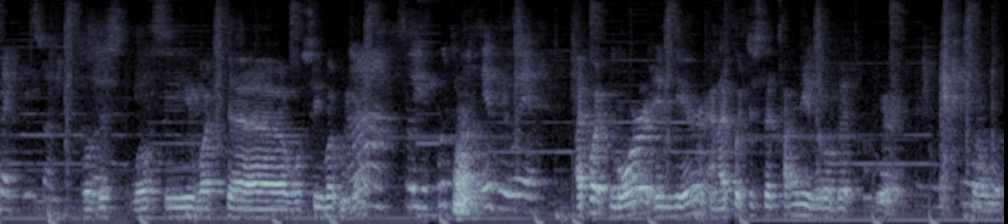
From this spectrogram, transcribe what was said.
Like this one. we'll just, we'll see what, uh, we'll see what we get. Ah, so you put one everywhere. I put more in here and I put just a tiny little bit here. So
